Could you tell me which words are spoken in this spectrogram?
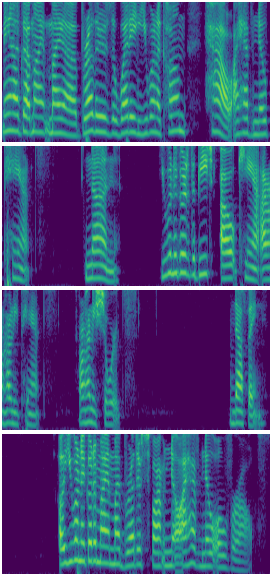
Man, I've got my my uh, brother's wedding. You want to come? How? I have no pants. None. You want to go to the beach? Oh, can't. I don't have any pants. I don't have any shorts. Nothing. Oh, you want to go to my, my brother's farm? No, I have no overalls.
